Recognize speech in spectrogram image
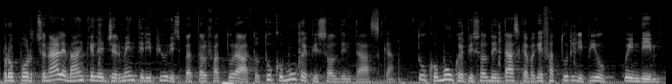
proporzionale, ma anche leggermente di più rispetto al fatturato, tu comunque hai più soldi in tasca. Tu comunque hai più soldi in tasca perché fatturi di più. Quindi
